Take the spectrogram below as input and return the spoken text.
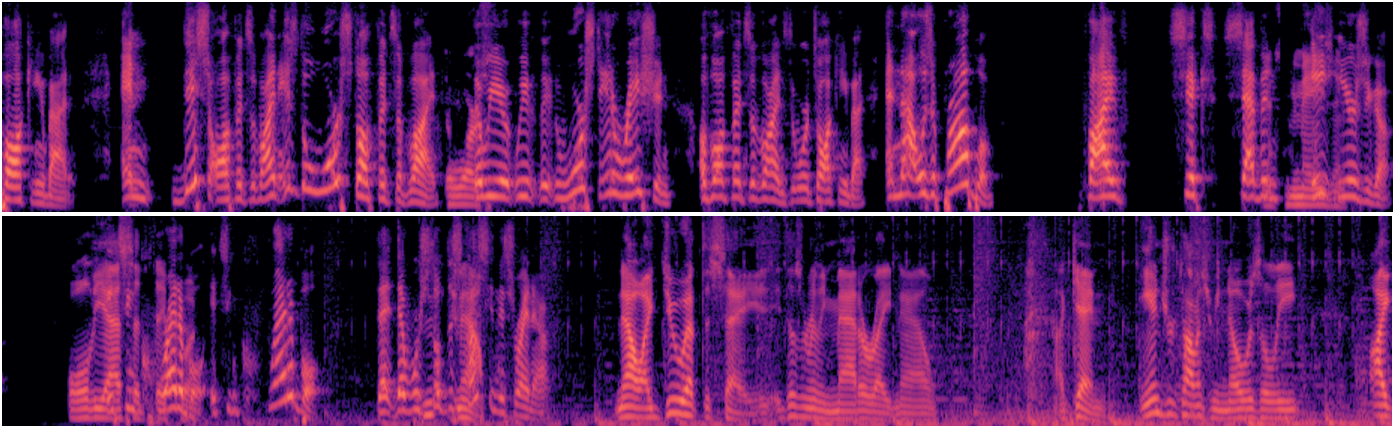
talking about it. And this offensive line is the worst offensive line The that worst. we, we the worst iteration of offensive lines that we're talking about. And that was a problem five, six, seven, eight years ago. All the It's assets. put. incredible. It's incredible that, that we're still Now- discussing this right now. Now, I do have to say, it- doesn't really matter right now. Again, Andrew Thomas, we know is elite. I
